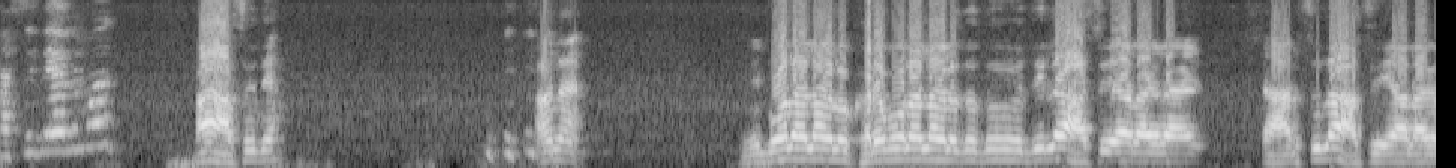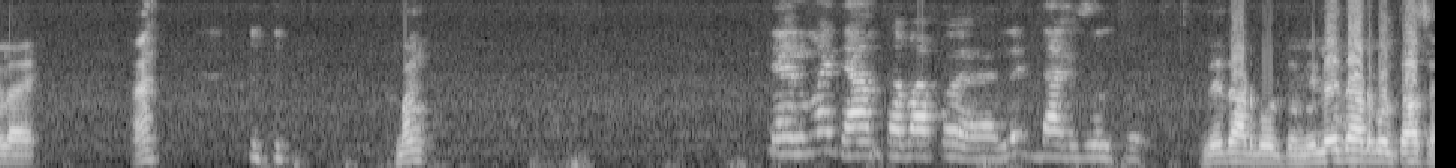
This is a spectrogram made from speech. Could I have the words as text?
हसू द्या ना मग. हा हसू द्या. हो ना. मी बोलायला लागलो खरं बोलायला लागलो तर तू तिला हसू यायला लागलाय त्या हरसूला हसू यायला लागलाय. हा? मग? त्याला माहिती आहे, आमचा बाप लय दाट बोलतो. लय दाट बोलतो. मी लय दाट बोलतो असं.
